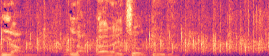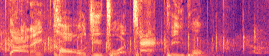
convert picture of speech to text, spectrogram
No, no, that ain't your duty. God ain't called you to attack people. No,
